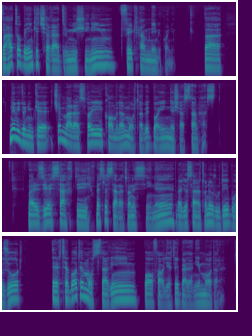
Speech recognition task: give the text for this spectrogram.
و حتی به اینکه چقدر میشینیم فکر هم نمی کنیم و نمی‌دونیم که چه مرضهایی کاملا مرتبط با این نشستن هست. مریضی سختی مثل سرطان سینه و یا سرطان روده بزرگ ارتباط مستقیم با فعالیت بدنی ما دارند.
